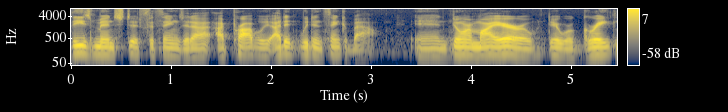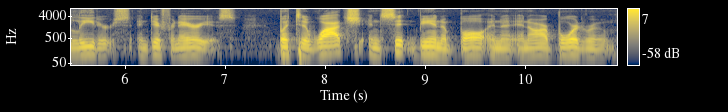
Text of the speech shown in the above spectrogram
These men stood for things that I, I probably I didn't we didn't think about. And during my era, there were great leaders in different areas. But to watch and sit and be in a ball in, a, in our boardroom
